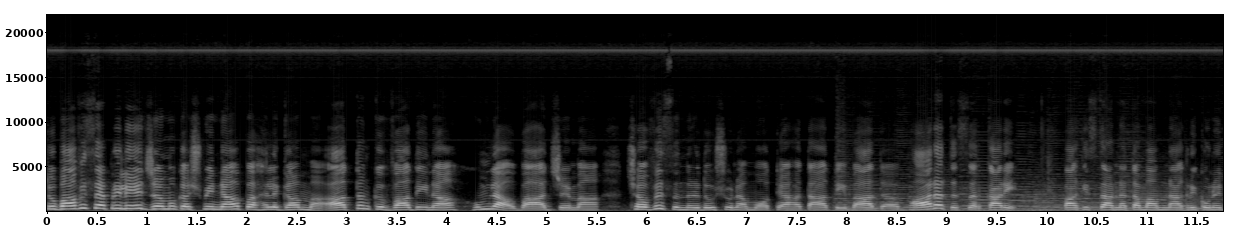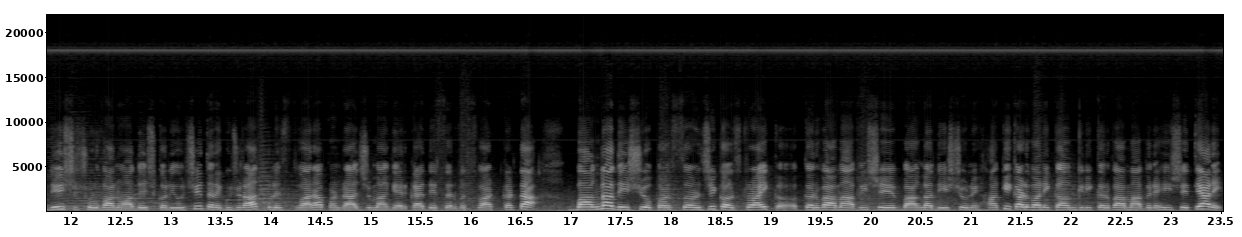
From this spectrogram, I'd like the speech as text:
તો બાવીસ એપ્રિલે જમ્મુ કાશ્મીરના પહલગામમાં આતંકવાદીના હુમલાઓ બાદ જેમાં છવ્વીસ નિર્દોષોના મોત થયા હતા, તે બાદ ભારત સરકારે પાકિસ્તાનના તમામ નાગરિકોને દેશ છોડવાનો આદેશ કર્યો છે. ત્યારે ગુજરાત પોલીસ દ્વારા પણ રાજ્યમાં ગેરકાયદેસર વસવાટ કરતા બાંગ્લાદેશીઓ પર સર્જિકલ સ્ટ્રાઇક કરવામાં આવી છે. બાંગ્લાદેશીઓને હાંકી કાઢવાની કામગીરી કરવામાં આવી રહી છે. ત્યારે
